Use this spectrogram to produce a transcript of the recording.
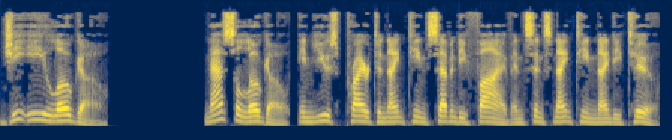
GE logo. NASA logo, in use prior to 1975 and since 1992.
